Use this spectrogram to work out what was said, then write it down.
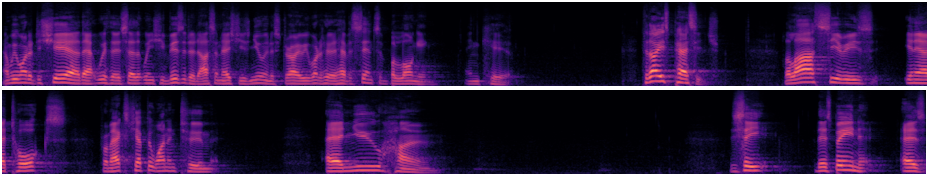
And we wanted to share that with her so that when she visited us, and as she's new in Australia, we wanted her to have a sense of belonging and care. Today's passage, the last series in our talks from Acts chapter 1 and 2, a new home. You see, there's been, as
